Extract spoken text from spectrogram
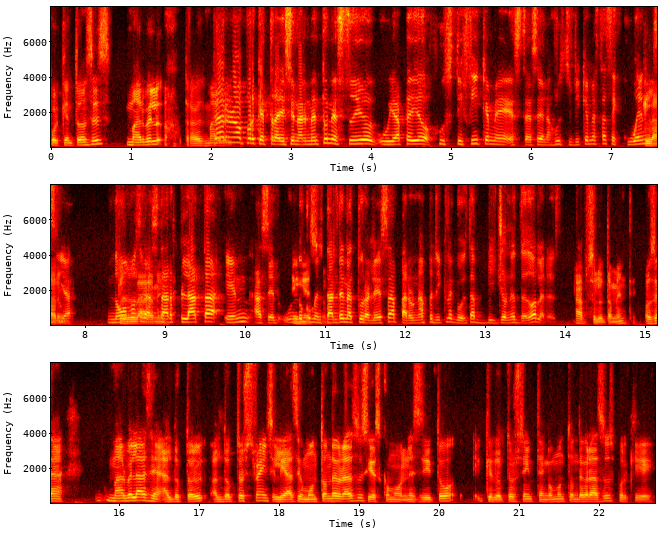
Porque entonces Marvel, otra vez Marvel, Claro, no, porque tradicionalmente un estudio hubiera pedido justifíqueme esta escena, justifíqueme esta secuencia. Claro, no vamos a gastar plata en hacer un En documental de naturaleza para una película que cuesta billones de dólares. Absolutamente. O sea, Marvel hace al Doctor, al Doctor Strange, le hace un montón de brazos y es como necesito que Doctor Strange tenga un montón de brazos porque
